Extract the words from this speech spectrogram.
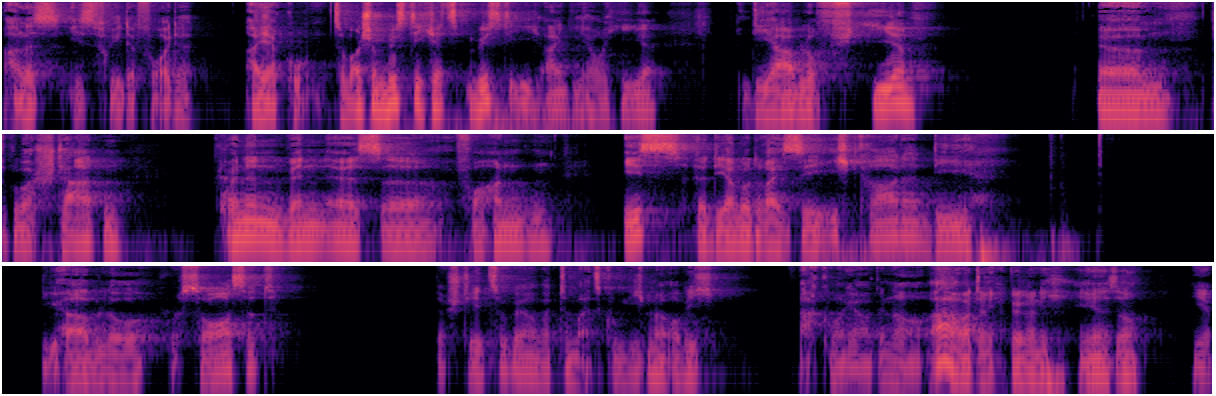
alles ist Friede, Freude, Eierkuchen. Zum Beispiel müsste ich jetzt, müsste ich eigentlich auch hier Diablo 4 ähm, drüber starten können, wenn es äh, vorhanden ist. Äh, Diablo 3 sehe ich gerade, die Diablo Resourced. Da steht sogar, warte mal, jetzt gucke ich mal, ob ich, ach guck mal, ja, genau. Ah, warte, ich bin gar nicht, hier, so, hier.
